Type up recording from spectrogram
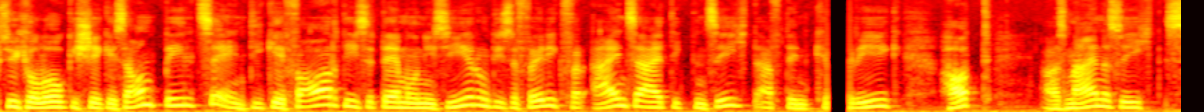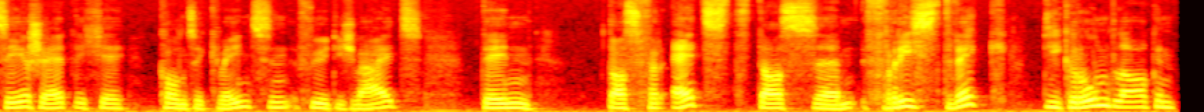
psychologische Gesamtbild sehen. Die Gefahr dieser Dämonisierung, dieser völlig vereinseitigten Sicht auf den Krieg hat aus meiner Sicht sehr schädliche Konsequenzen für die Schweiz, denn das verätzt, das ähm, frisst weg die Grundlagen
